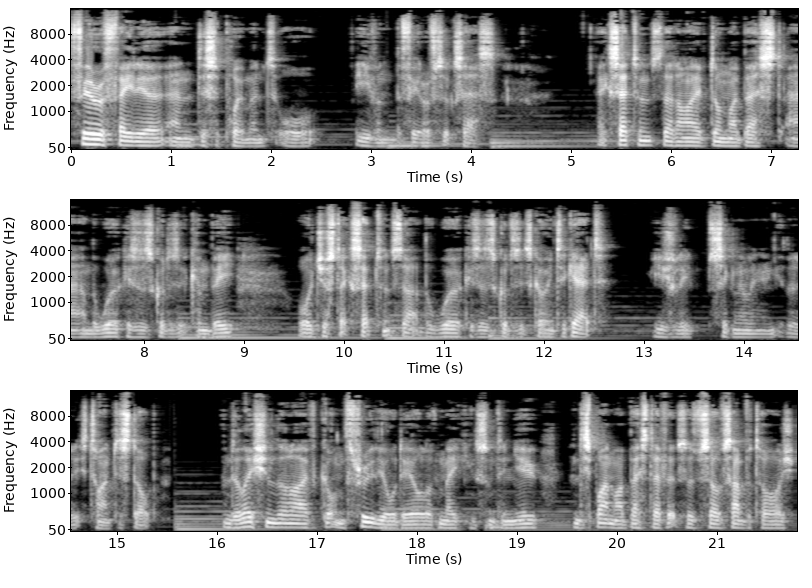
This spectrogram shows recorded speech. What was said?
Fear of failure and disappointment, or even the fear of success. Acceptance that I've done my best and the work is as good as it can be, or just acceptance that the work is as good as it's going to get, usually signalling that it's time to stop and elation that I've gotten through the ordeal of making something new, and despite my best efforts of self sabotage,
